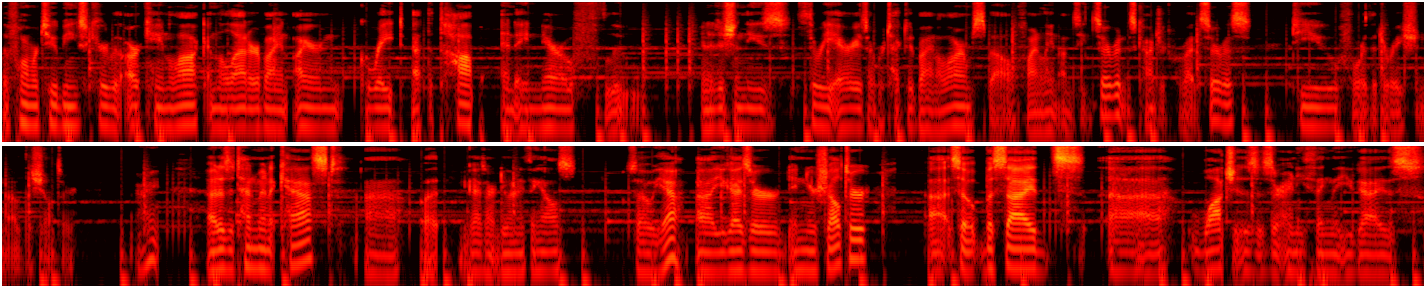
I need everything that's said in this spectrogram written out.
The former two being secured with arcane lock, and the latter by an iron grate at the top and a narrow flue. In addition, these three areas are protected by an alarm spell. Finally, an unseen servant is conjured to provide service to you for the duration of the shelter. All right. Uh, it is a 10 minute cast, uh, but you guys aren't doing anything else. So, yeah, uh, you guys are in your shelter. Uh, so, besides uh, watches, is there anything that you guys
